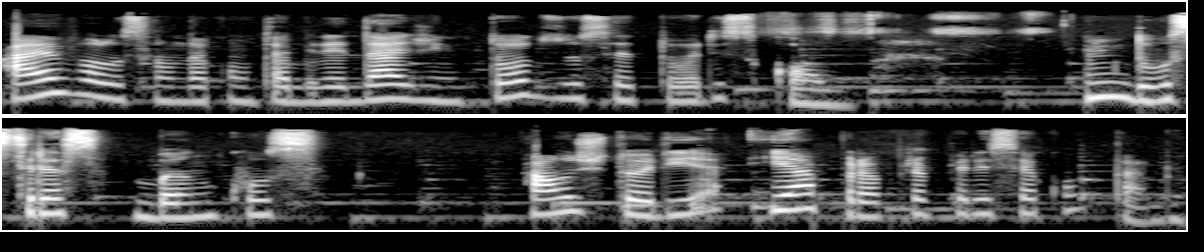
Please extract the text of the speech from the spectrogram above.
A evolução da contabilidade em todos os setores, como indústrias, bancos, auditoria e a própria perícia contábil.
